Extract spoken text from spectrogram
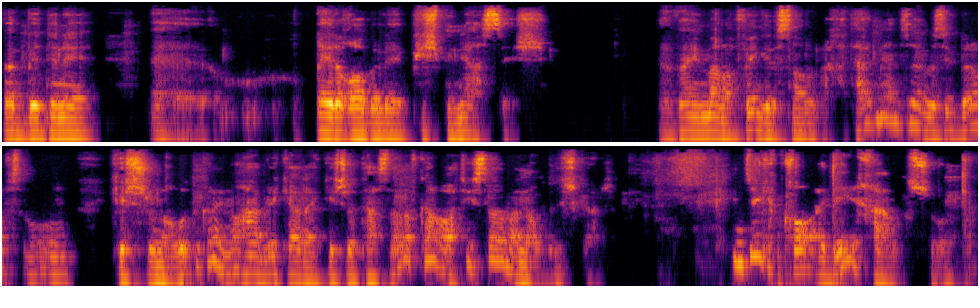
و بدون غیر قابل پیش بینی هستش. و این منافع انگلستان رو به خطر میاندازه واسه برافت اون کش رو نابود کنه اینا حمله کردن کش رو تصرف کردن آتیش دادن و نابودش کرد. اینجا یک قاعده خلق شد.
